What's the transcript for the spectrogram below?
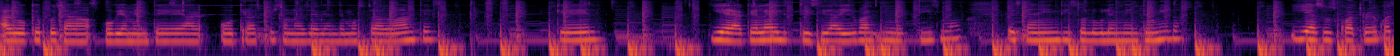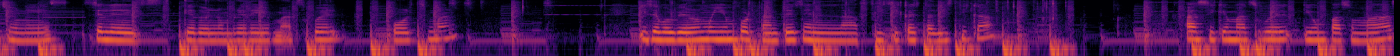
algo que pues obviamente a otras personas ya habían demostrado antes, que él, y era que la electricidad y el magnetismo están indisolublemente unidos. Y a sus cuatro ecuaciones se les quedó el nombre de Maxwell Boltzmann y se volvieron muy importantes en la física estadística. Así que Maxwell dio un paso más.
